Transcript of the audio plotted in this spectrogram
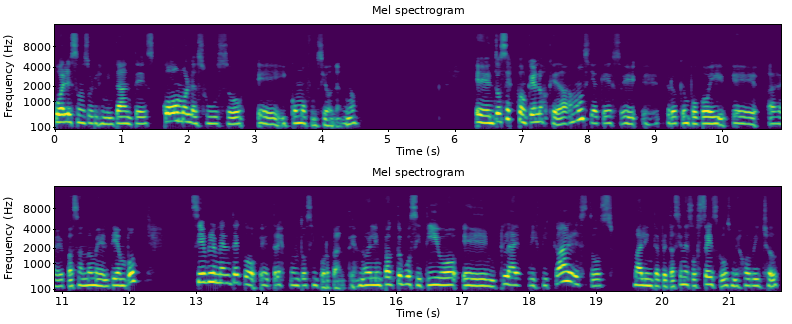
cuáles son sus limitantes, cómo las uso eh, y cómo funcionan, ¿no? entonces, ¿con qué nos quedamos? Ya que estoy, creo que un poco ahí pasándome el tiempo. Simplemente con tres puntos importantes, ¿no? El impacto positivo en clarificar estos malinterpretaciones o sesgos, mejor dicho,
